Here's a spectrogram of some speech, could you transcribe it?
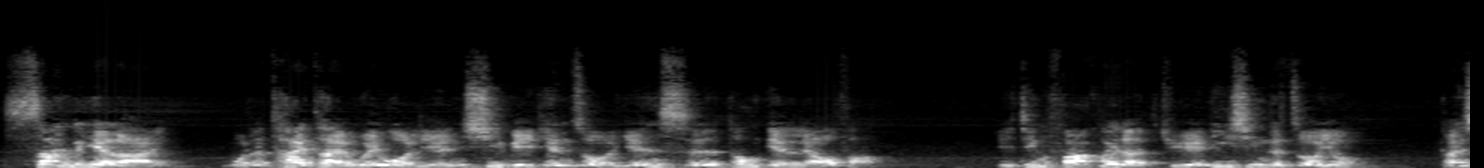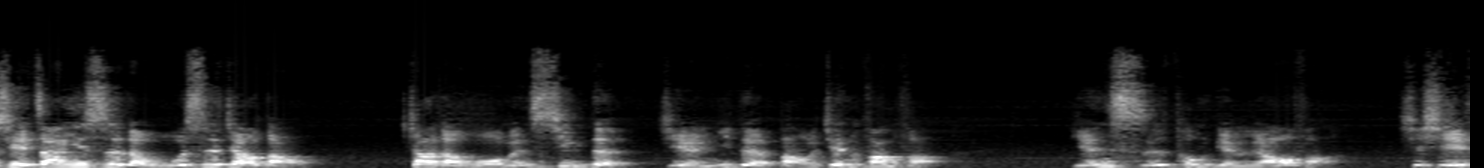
三个月来，我的太太为我连续每天做延时通点疗法，已经发挥了决定性的作用。感谢张医师的无私教导，教导我们新的简易的保健方法——延时通点疗法。谢谢。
